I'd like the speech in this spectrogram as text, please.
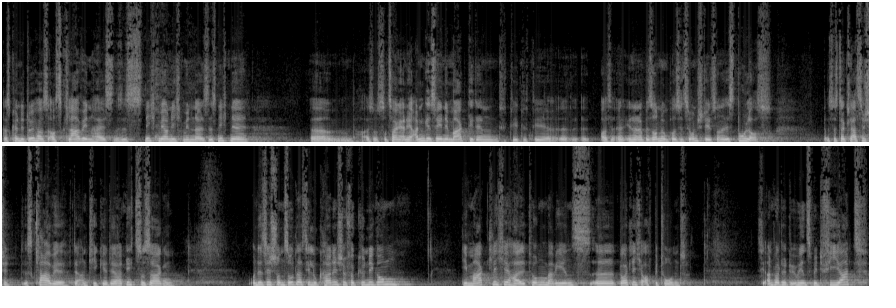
Das könnte durchaus auch Sklavin heißen. Es ist nicht mehr und nicht minder. Es ist nicht eine, ähm, also sozusagen eine angesehene Magd, die, den, die, die äh, in einer besonderen Position steht, sondern es ist Doulos. Das ist der klassische Sklave der Antike. Der hat nichts zu sagen. Und es ist schon so, dass die lukanische Verkündigung die marktliche Haltung Mariens äh, deutlich auch betont. Sie antwortet übrigens mit Fiat,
